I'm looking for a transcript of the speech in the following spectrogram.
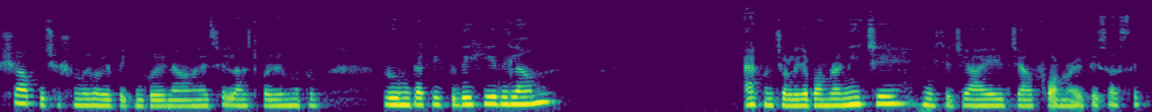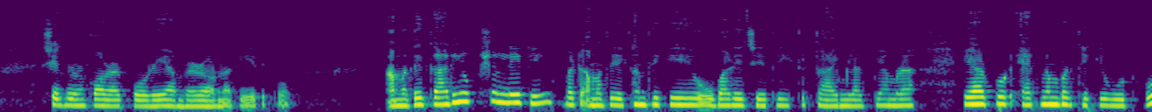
সব কিছু সুন্দরভাবে প্যাকিং করে নেওয়া হয়েছে লাস্ট বারের মতো। রুমটাকে একটু দেখিয়ে দিলাম। এখন চলে যাব আমরা নিচে। নিচে যাই যা ফর্মালিটিস আছে, সেগুলো করার পরে আমরা রওনা দিয়ে দেব। আমাদের গাড়ি অবশ্য লেটে বাট আমাদের এখান থেকে ওবারে যেতে একটু টাইম লাগবে। আমরা এয়ারপোর্ট এক নম্বর থেকে উঠবো।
